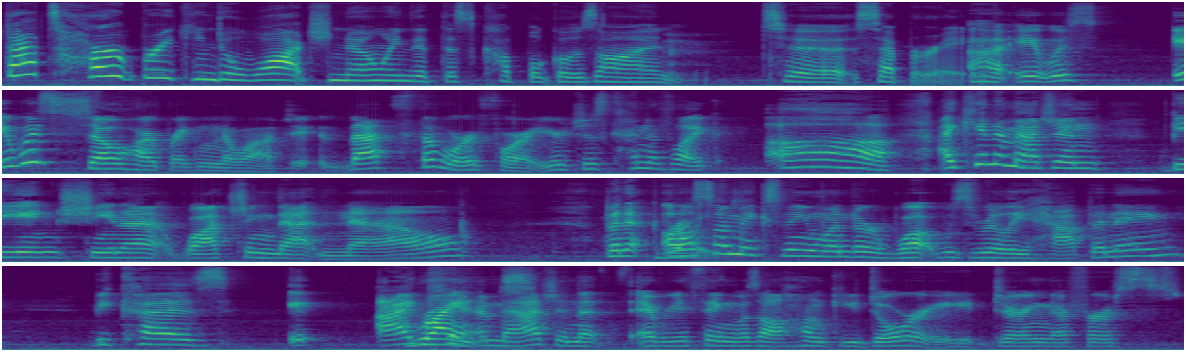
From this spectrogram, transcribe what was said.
That's heartbreaking to watch knowing that this couple goes on to separate. Uh, it was it was so heartbreaking to watch. That's the word for it. You're just kind of like, ah. I can't imagine being Scheana watching that now. But it also makes me wonder what was really happening because it, I Right. can't imagine that everything was all hunky dory during their first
